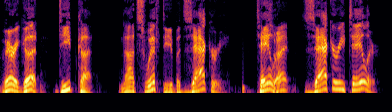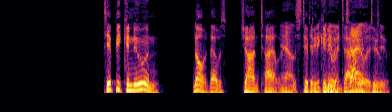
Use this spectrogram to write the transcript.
Very good. Deep cut. Not Swifty, but Zachary Taylor. right. Zachary Taylor. Tippecanoe and No, that was John Tyler. Yeah, it was Tippy, Canoe and Tyler, too. too.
